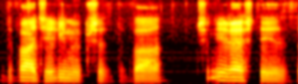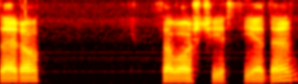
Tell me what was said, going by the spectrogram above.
2 dzielimy przez 2, czyli reszty jest 0 całości jest 1.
